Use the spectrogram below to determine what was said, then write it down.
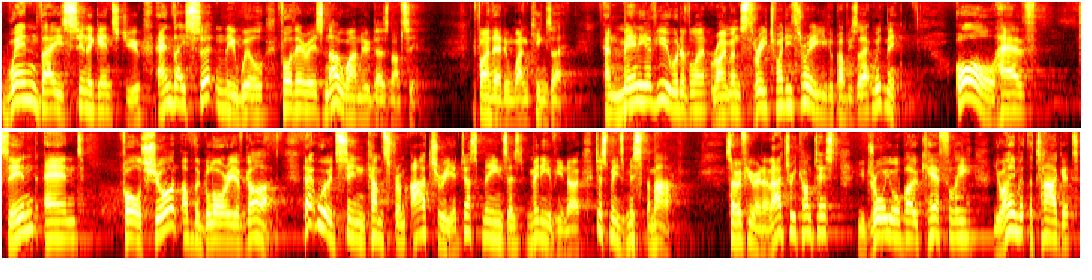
when they sin against you, and they certainly will, for there is no one who does not sin. You find that in 1 Kings 8. And many of you would have learnt Romans 3:23. You could probably say that with me. All have sinned and fall short of the glory of God. That word sin comes from archery. It just means, as many of you know, just means miss the mark. So if you're in an archery contest, you draw your bow carefully, you aim at the target,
